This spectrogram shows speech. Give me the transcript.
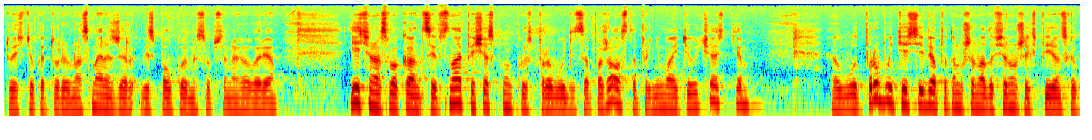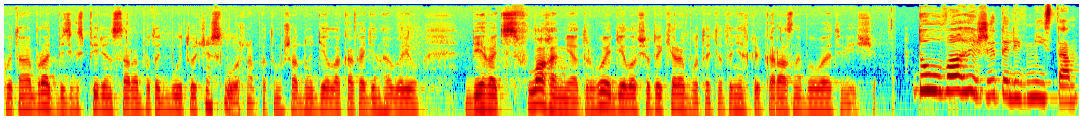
то есть то, который у нас менеджер в исполкоме, собственно говоря. Есть у нас вакансии в СНАПе, сейчас конкурс проводится, пожалуйста, принимайте участие. Вот, пробуйте себя, потому что надо все равно же экспириенс какой-то набрать. Без экспириенса работать будет очень сложно, потому что одно дело, как один говорил, бегать с флагами, а другое дело все-таки работать. Это несколько разные бывают вещи. До уваги жителів міста.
